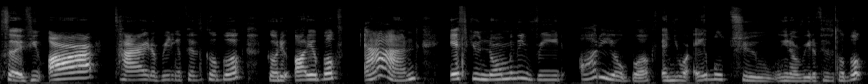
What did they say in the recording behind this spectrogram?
So if you are tired of reading a physical book, go to audiobooks. And if you normally read audiobooks and you are able to, you know, read a physical book,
